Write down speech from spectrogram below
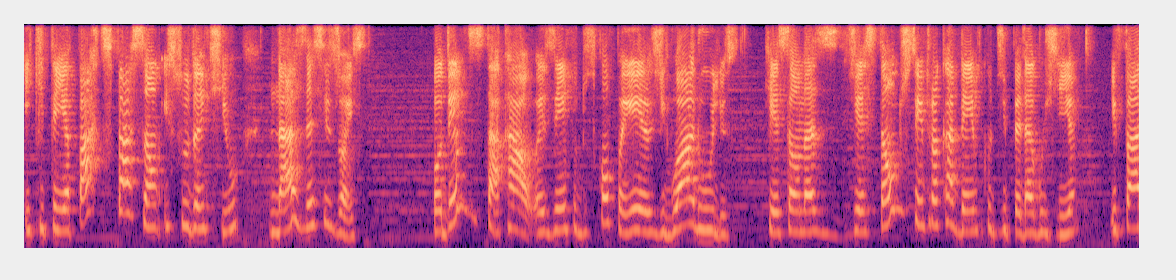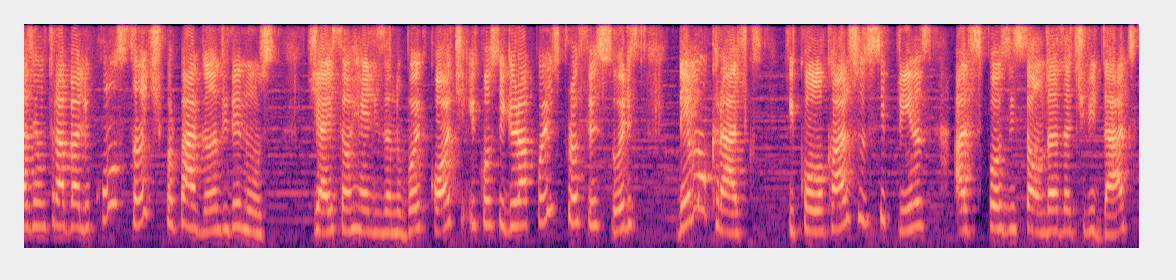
e que tenha participação estudantil nas decisões. Podemos destacar o exemplo dos companheiros de Guarulhos, que são da gestão do Centro Acadêmico de Pedagogia e fazem um trabalho constante de propaganda e denúncia. Já estão realizando boicote e conseguiram apoio dos professores democráticos que colocaram suas disciplinas à disposição das atividades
